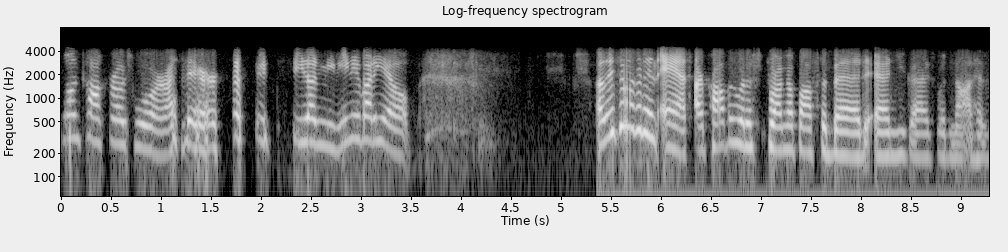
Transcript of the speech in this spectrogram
one cockroach war right there. he doesn't need anybody help. At least it wasn't an ant. I probably would have sprung up off the bed, and you guys would not have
